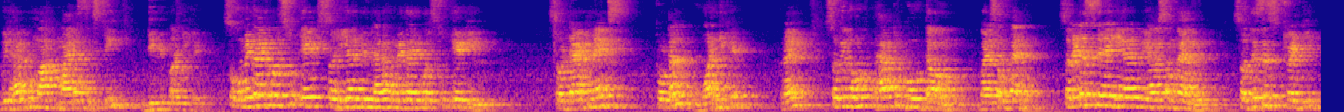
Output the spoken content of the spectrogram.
we'll have to mark minus 60 dB per decade. So omega equals to 8. So here we will have omega equals to 18. So that makes total 1 decade right? So we will have to go down by some value. So let us say here we have some value. So this is 20,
